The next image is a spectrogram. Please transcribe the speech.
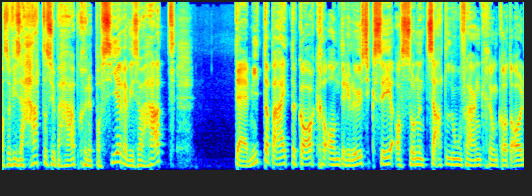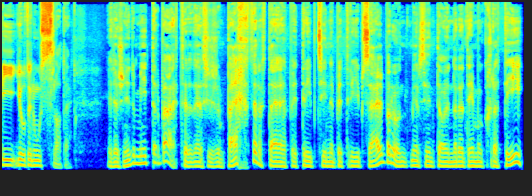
Also wieso hat das überhaupt passieren können? Wieso hat der Mitarbeiter gar keine andere Lösung gesehen, als so einen Zettel aufhängen und gerade alle Juden auszuladen? Ja, das ist nicht ein Mitarbeiter, das ist ein Pächter, der betreibt seinen Betrieb selber und wir sind da in einer Demokratie.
